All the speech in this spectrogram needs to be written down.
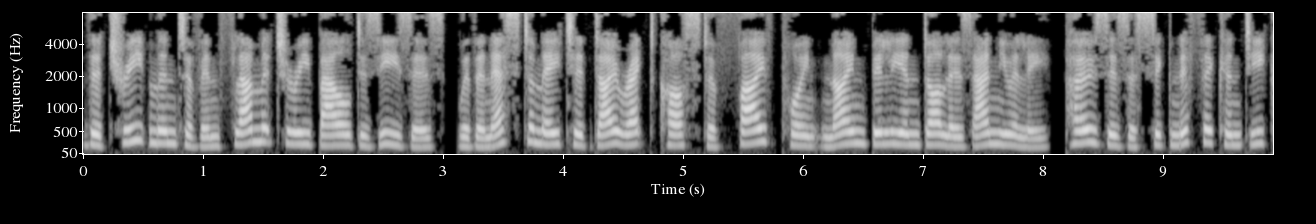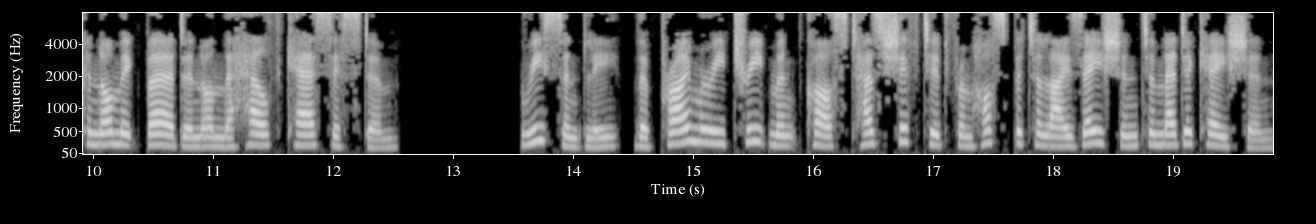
The treatment of inflammatory bowel diseases, with an estimated direct cost of $5.9 billion annually, poses a significant economic burden on the health care system. Recently, the primary treatment cost has shifted from hospitalization to medication.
